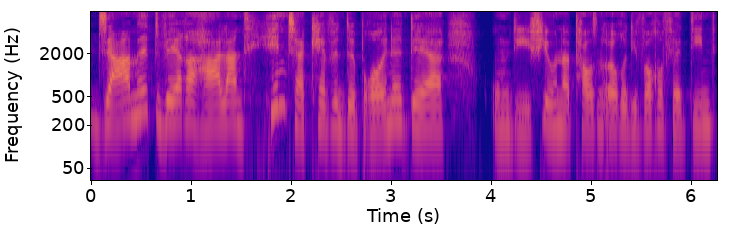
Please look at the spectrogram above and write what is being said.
Damit wäre Haaland hinter Kevin De Bruyne, der um die 400.000 Euro die Woche verdient,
